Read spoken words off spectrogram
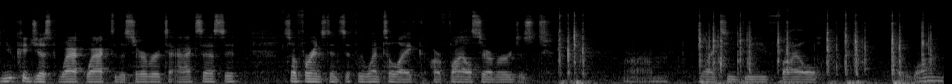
you could just whack whack to the server to access it. So for instance, if we went to like our file server, just um, ytd file 1,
